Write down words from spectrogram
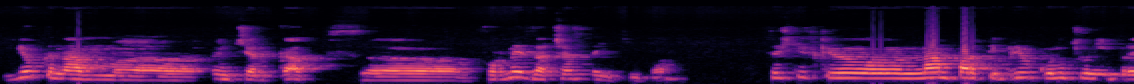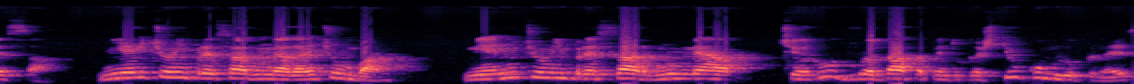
eu când am uh, încercat să formez această echipă, să știți că eu n-am partipriu cu niciun impresar. Mie niciun impresar nu mi-a dat niciun ban. Mie niciun impresar nu mi-a cerut vreodată, pentru că știu cum lucrez,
